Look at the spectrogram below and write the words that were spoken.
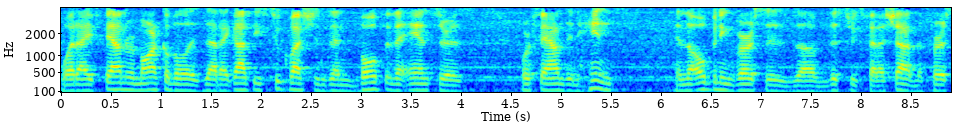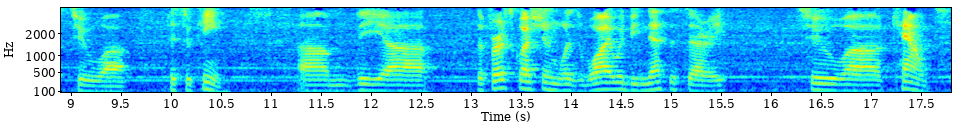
What I found remarkable is that I got these two questions, and both of the answers were found in hints in the opening verses of this week's parasha, in the first two uh, Pisukim. Um, the uh, the first question was why it would be necessary to uh, count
